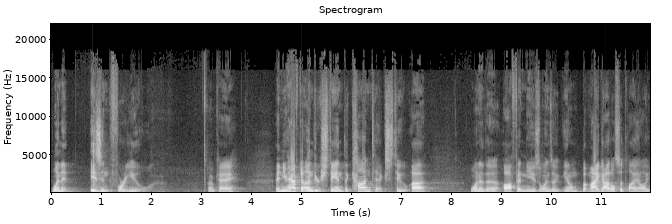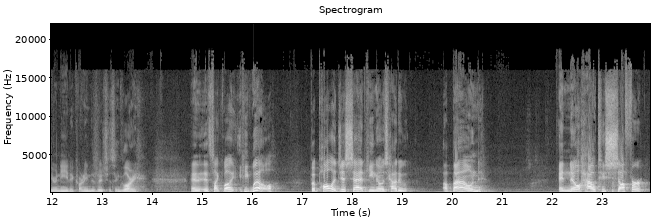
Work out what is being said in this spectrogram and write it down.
when it isn't for you. Okay? And you have to understand the context too. Uh, one of the often used ones, you know, but my God will supply all your need according to his riches and glory. And it's like, well, he will, but Paul had just said he knows how to abound and know how to suffer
